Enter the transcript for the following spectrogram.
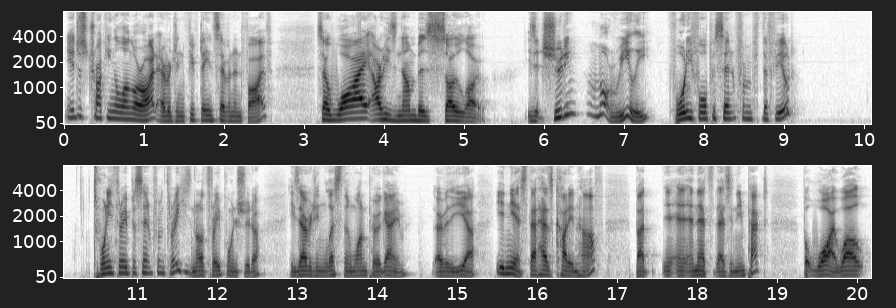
Yeah, just trucking along all right, averaging 15, 7, and 5. So why are his numbers so low? Is it shooting? Well, not really. 44% from the field, 23% from three. He's not a three point shooter. He's averaging less than one per game over the year. And yes, that has cut in half, but and, that's that's an impact. But why? Well,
